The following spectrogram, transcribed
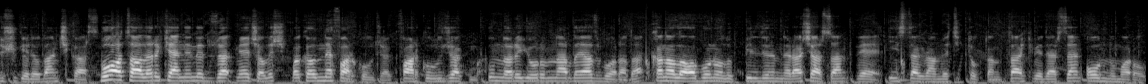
düşük elodan çıkarsın. Bu hataları kendinde düzeltmeye çalış. Bakalım ne fark olacak? Fark olacak mı? Bunları yorumlarda yaz bu arada. Kanala abone olup bildirimleri açarsan ve Instagram ve TikTok'tan takip edersen 10 numara olur.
